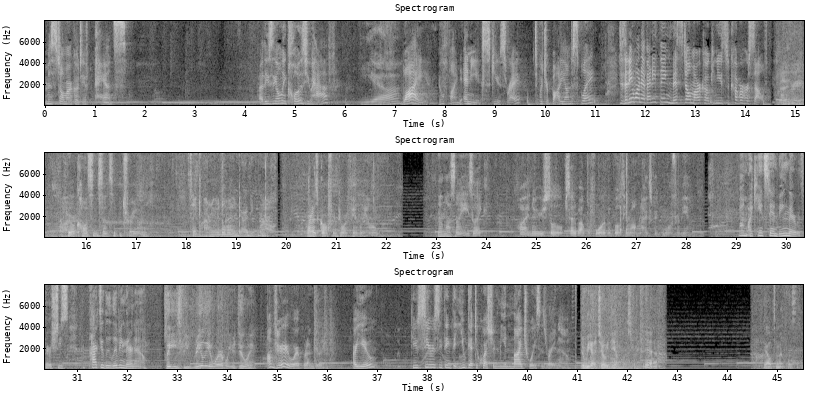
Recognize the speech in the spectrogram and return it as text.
Miss Del Marco, do you have pants? Are these the only clothes you have? Yeah. Why? You'll find any excuse, right? To put your body on display? Does anyone have anything Miss Del Marco can use to cover herself? I feel a constant sense of betrayal. It's like I don't even know my own dad anymore. Brought his girlfriend to our family home. And then last night he's like, Oh, I know you're still upset about before, but both your mom and I expect more from you. Mom, I can't stand being there with her. She's practically living there now. Please be really aware of what you're doing. I'm very aware of what I'm doing. Are you? Do you seriously think that you get to question me and my choices right now? Yeah, we got Joey D on the list, right? Yeah. The ultimate pussy.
